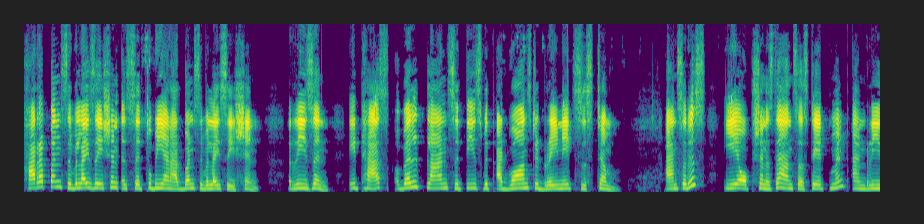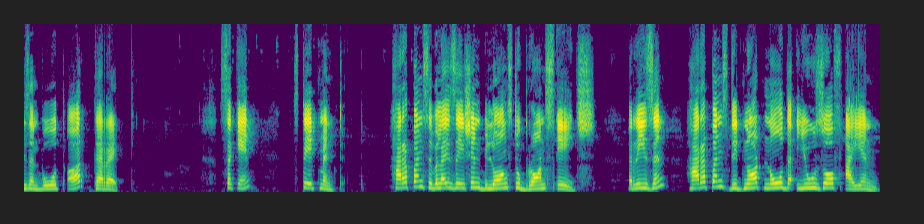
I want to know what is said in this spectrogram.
Harappan civilization is said to be an urban civilization. Reason it has well planned cities with advanced drainage system. Answer is A option is the answer. Statement and reason both are correct. Second statement Harappan civilization belongs to Bronze Age. Reason Harappans did not know the use of iron.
